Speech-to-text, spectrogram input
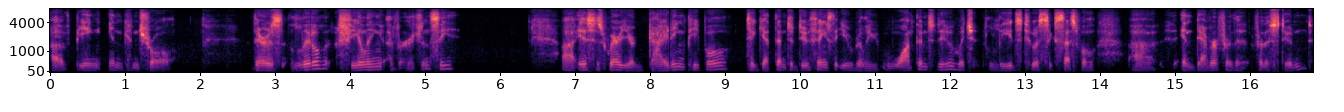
of being in control. There's little feeling of urgency. Uh, this is where you're guiding people to get them to do things that you really want them to do, which leads to a successful uh, endeavor for the for the student.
